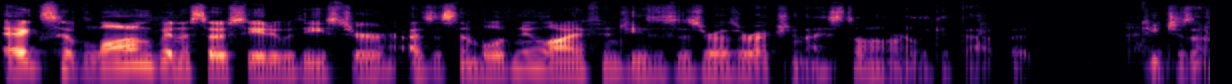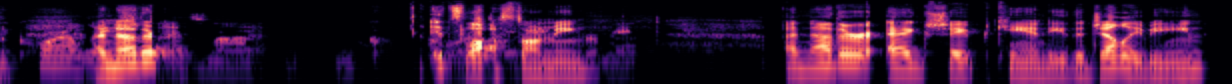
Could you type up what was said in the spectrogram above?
Eggs have long been associated with Easter as a symbol of new life and Jesus' resurrection. I still don't really get that, but teach his The correlation Another- is not. It's lost on correlating me. Another egg shaped candy, the jelly bean,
